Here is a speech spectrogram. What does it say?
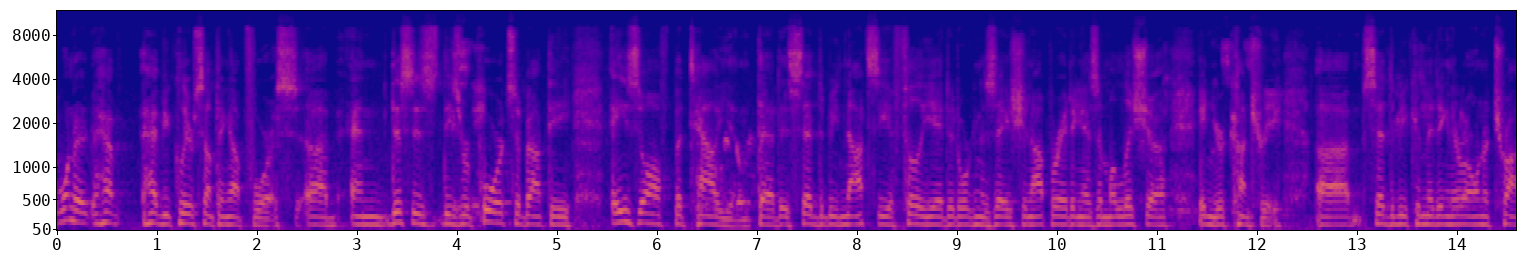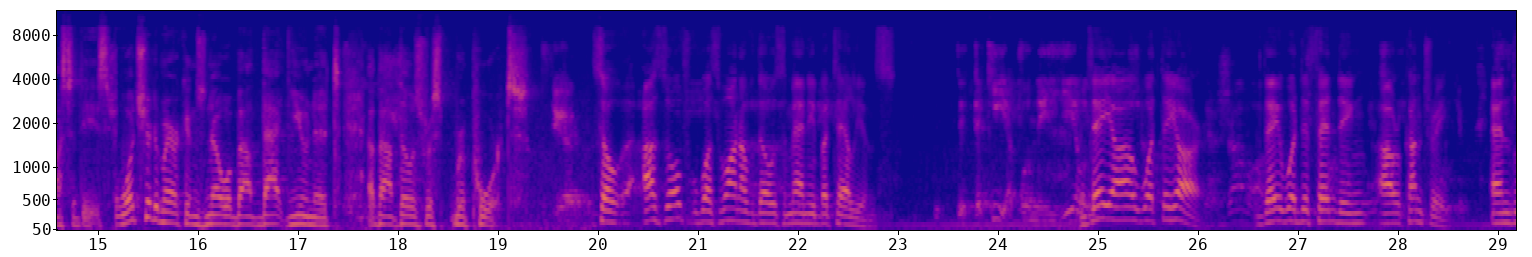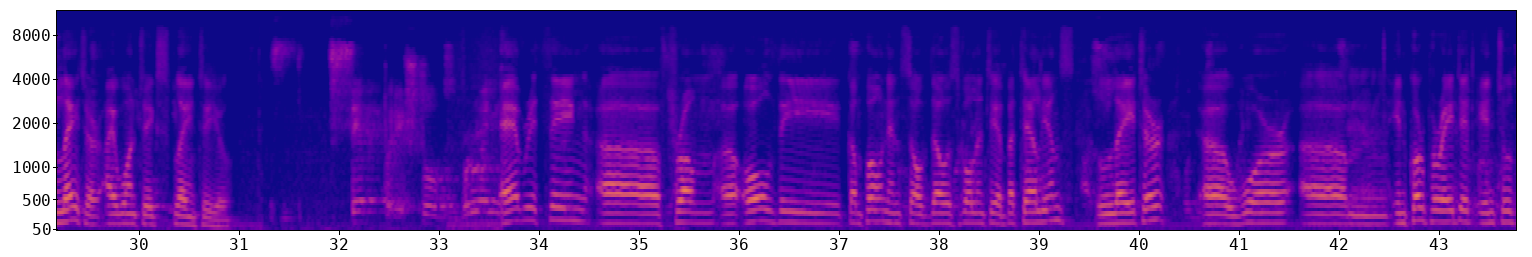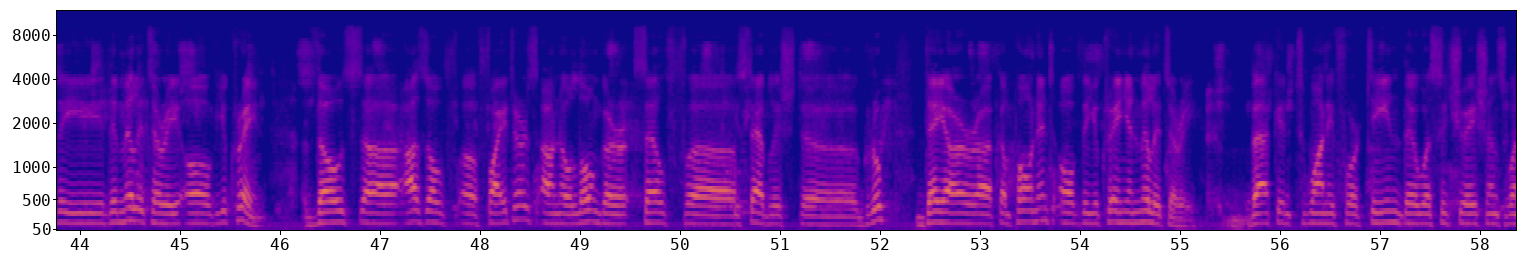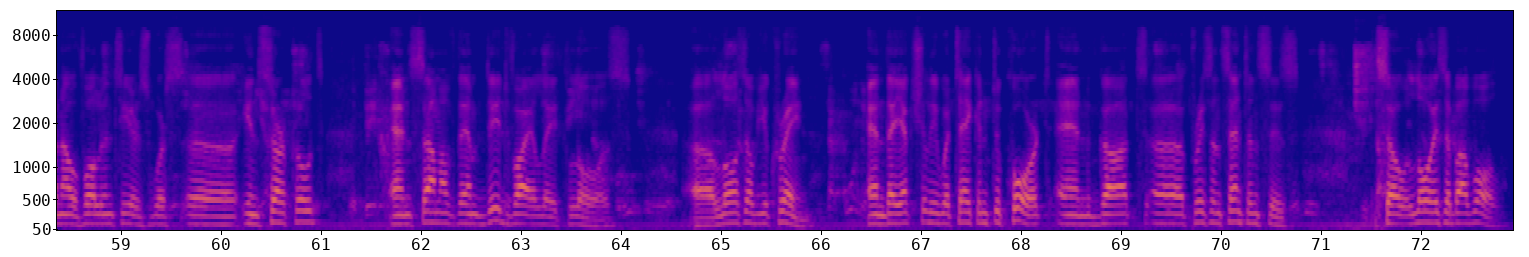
I want to have have you clear something up for us, uh, and this is these reports about the Azov Battalion that is said to be Nazi-affiliated organization operating as a militia in your country, uh, said to be committing their own atrocities. What should Americans know about that unit, about those reports? So Azov was one of those many battalions. They are what they are. They were defending our country. And later I want to explain to you. Everything uh, from uh, all the components of those volunteer battalions later uh, were um, incorporated into the, the military of Ukraine. Those uh, Azov uh, fighters are no longer self-established uh, group. They are a component of the Ukrainian military. Back in 2014, there were situations when our volunteers were encircled, and some of them did violate laws. Uh, laws of Ukraine. And they actually were taken to court and got uh, prison sentences. So law is above all.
